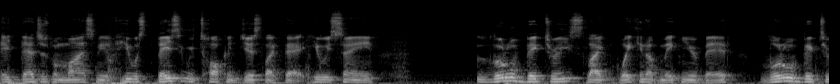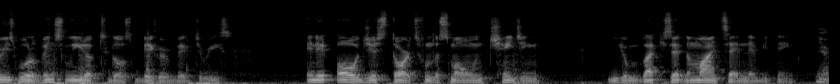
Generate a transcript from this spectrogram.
It that just reminds me of he was basically talking just like that. He was saying little victories like waking up, making your bed. Little victories will eventually lead up to those bigger victories, and it all just starts from the small one, changing your like you said the mindset and everything. Yeah.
